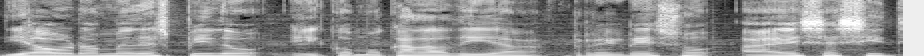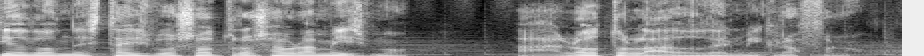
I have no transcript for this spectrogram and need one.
Y ahora me despido y como cada día regreso a ese sitio donde estáis vosotros ahora mismo, al otro lado del micrófono.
